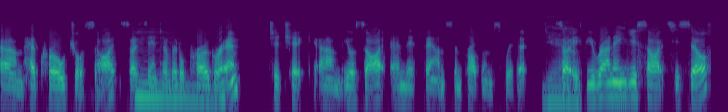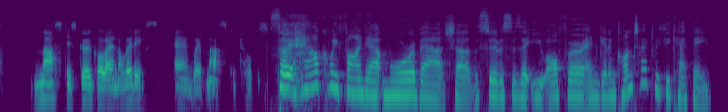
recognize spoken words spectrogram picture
um, have crawled your site. So mm. sent a little mm. program to check um, your site and they've found some problems with it. Yeah. So if you're running yeah. your sites yourself, must is Google Analytics and webmaster tools. So, how can we find out more about uh, the services that you offer and get in contact with you, Kathy?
